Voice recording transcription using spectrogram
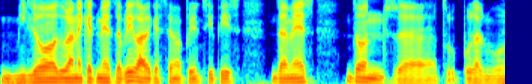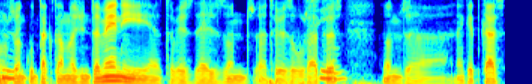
millor durant aquest mes d'abril, ara que estem a principis de mes, doncs eh, posar-nos mm. en contacte amb l'Ajuntament i a través d'ells, doncs, a través de vosaltres, sí. doncs eh, en aquest cas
